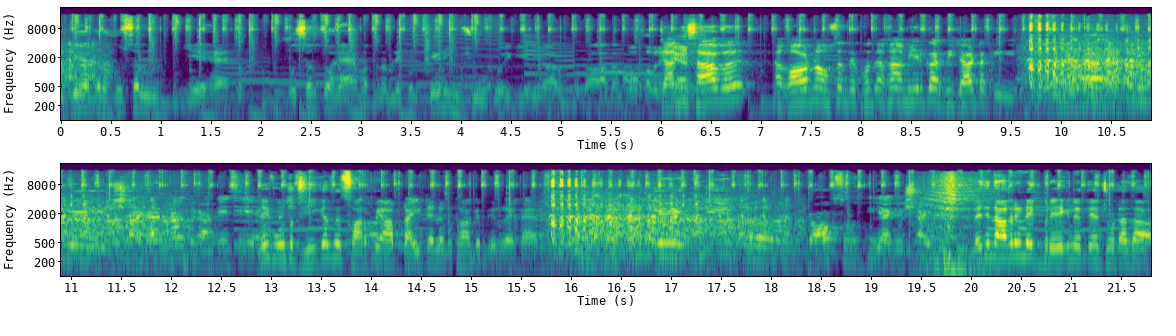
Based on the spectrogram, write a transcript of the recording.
کیونکہ اگر حسن یہ ہے حسن تو ہے مطلب لیکن کیڑی مشوق ہوئے گی یار خدا دا نام۔ چاندی صاحب غور نہ حسن دیکھو دیکھا امیر کر دی جا ٹکی۔ نہیں وہ تو ٹھیک ہے سر پہ آپ ٹائٹ اینک اٹھا کے پھر رہے خیر۔ لیکن ناظرین ایک بریک لیتے ہیں چھوٹا سا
